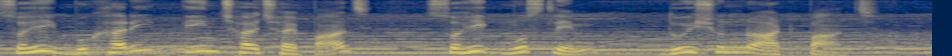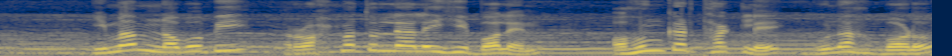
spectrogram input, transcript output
সহিক বুখারি তিন ছয় ছয় পাঁচ সহিক মুসলিম দুই শূন্য আট পাঁচ। ইমাম নববী রহমতুল্লা আলহি বলেন, অহংকার থাকলে গুনাহ বড়,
